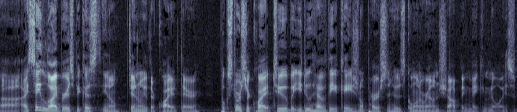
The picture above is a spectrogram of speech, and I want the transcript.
Uh, I say libraries because you know generally they're quiet there. Bookstores are quiet too, but you do have the occasional person who's going around shopping, making noise.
